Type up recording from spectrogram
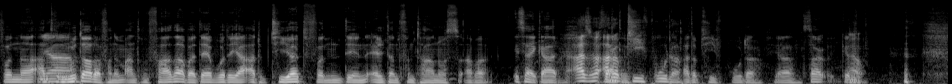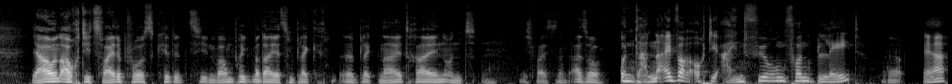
von einer anderen Ja. Mutter oder von einem anderen Vater, aber der wurde ja adoptiert von den Eltern von Thanos. Aber ist ja egal. also Adoptivbruder. Adoptivbruder, ja. Genau. Ja. und auch die zweite Post-Kit ziehen. Warum bringt man da jetzt einen Black, äh, Black Knight rein? Und ich weiß nicht. Also, Und dann einfach auch die Einführung von Blade. Ja. Ja.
